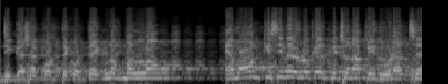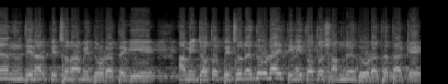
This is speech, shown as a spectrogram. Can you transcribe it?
জিজ্ঞাসা করতে করতে এক লোক বলল, এমন কিসিমের লোকের পিছনে আপনি দৌড়াচ্ছেন? জিনার পিছনে আমি দৌড়াতে গিয়ে, আমি যত পিছনে দৌড়াই, তিনি তত সামনে দৌড়াতে থাকে।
